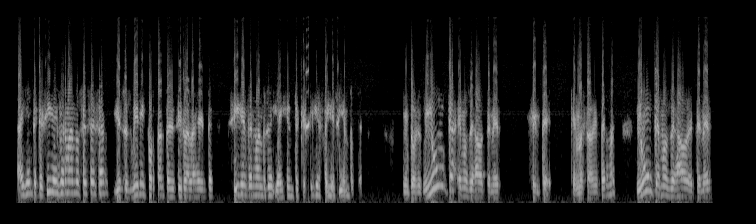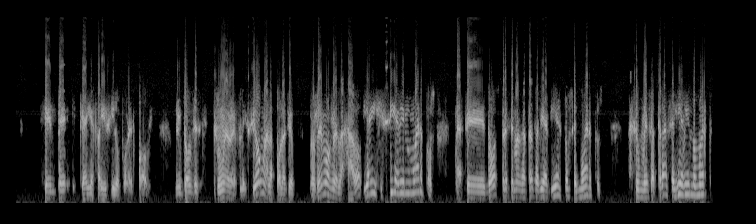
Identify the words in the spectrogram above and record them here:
hay gente que sigue enfermándose, César, y eso es bien importante decirle a la gente, sigue enfermándose y hay gente que sigue falleciendo. Entonces, nunca hemos dejado de tener gente que no estaban enfermas. Nunca hemos dejado de tener gente que haya fallecido por el COVID. Entonces, es una reflexión a la población. Nos hemos relajado y ahí sigue habiendo muertos. Hace dos, tres semanas atrás había 10, 12 muertos. Hace un mes atrás seguía habiendo muertos.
